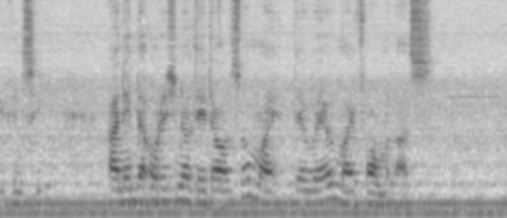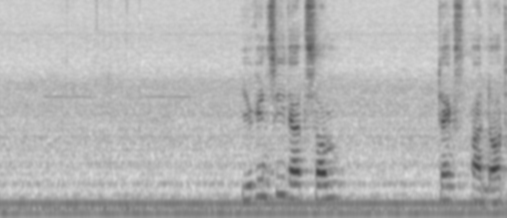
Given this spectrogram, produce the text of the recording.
You can see. And in the original data also my there were my formulas you can see that some texts are not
